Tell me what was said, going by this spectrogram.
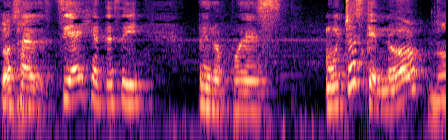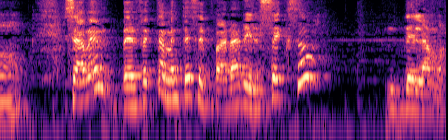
O sea, sí hay gente así, pero pues muchos que no. No. Saben perfectamente separar el sexo del amor.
